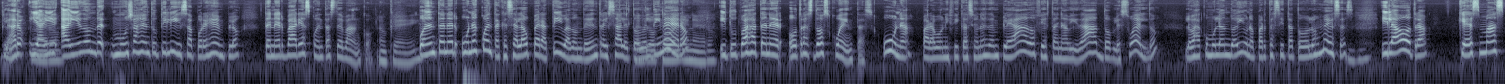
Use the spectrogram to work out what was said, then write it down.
Claro, y ahí ahí es donde mucha gente utiliza, por ejemplo, tener varias cuentas de banco. Okay. Pueden tener una cuenta que sea la operativa, donde entra y sale todo el, dinero, y tú vas a tener otras dos cuentas. Una para bonificaciones de empleados, fiesta de Navidad, doble sueldo. Lo vas acumulando ahí, una partecita todos los meses. Y la otra, que es más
